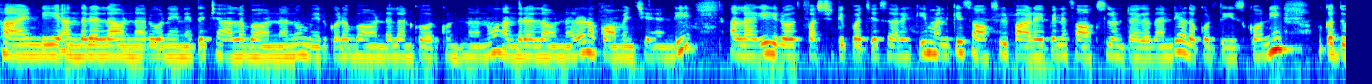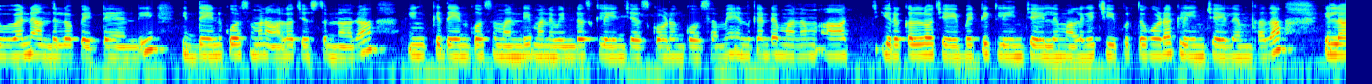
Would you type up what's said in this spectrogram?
హాయ్ అండి. అందరు ఎలా ఉన్నారు? నేనైతే చాలా బాగున్నాను. మీరు కూడా బాగుండాలని కోరుకుంటున్నాను. అందరు ఎలా ఉన్నారో నాకు కామెంట్ చేయండి. అలాగే ఈరోజు ఫస్ట్ టిప్ వచ్చేసరికి మనకి సాక్స్లు పాడైపోయిన సాక్స్లు ఉంటాయి కదండి అదొకటి తీసుకొని ఒక దువ్వని అందులో పెట్టేయండి. ఇది దేనికోసం అని ఆలోచిస్తున్నారా? ఇంక దేనికోసం అండి మన విండోస్ క్లీన్ చేసుకోవడం కోసమే. ఎందుకంటే మనం ఆ ఇరకల్లో చేయబెట్టి క్లీన్ చేయలేం. అలాగే చీపురుతో కూడా క్లీన్ చేయలేము కదా. ఇలా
